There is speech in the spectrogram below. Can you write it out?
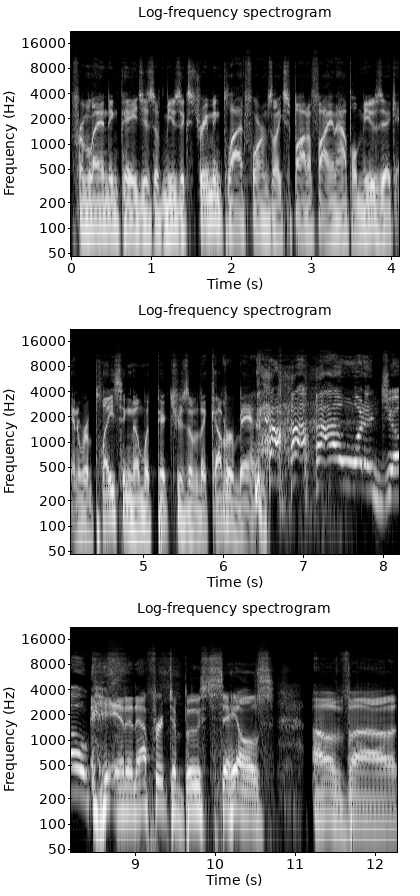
from landing pages of music streaming platforms like Spotify and Apple Music and replacing them with pictures of the cover band what a joke. in an effort to boost sales of uh,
